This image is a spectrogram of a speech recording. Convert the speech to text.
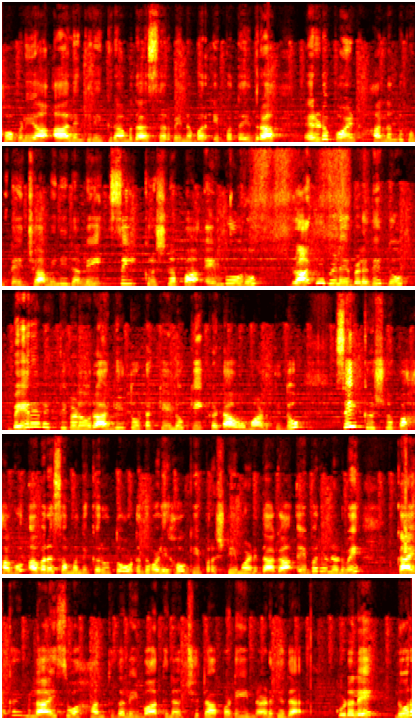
ಹೋಬಳಿಯ ಆಲಂಗಿರಿ ಗ್ರಾಮದ ಸರ್ವೆ ನಂಬರ್ ಇಪ್ಪತ್ತೈದರ ಎರಡು ಪಾಯಿಂಟ್ ಹನ್ನೊಂದು ಗುಂಟೆ ಜಮೀನಿನಲ್ಲಿ ಸಿ ಕೃಷ್ಣಪ್ಪ ಎಂಬುವರು ರಾಗಿ ಬೆಳೆ ಬೆಳೆದಿದ್ದು, ಬೇರೆ ವ್ಯಕ್ತಿಗಳು ರಾಗಿ ತೋಟಕ್ಕೆ ನುಗ್ಗಿ ಕಟಾವು ಮಾಡುತ್ತಿದ್ದು, ಸಿ ಕೃಷ್ಣಪ್ಪ ಹಾಗೂ ಅವರ ಸಂಬಂಧಿಕರು ತೋಟದ ಬಳಿ ಹೋಗಿ ಪ್ರಶ್ನೆ ಮಾಡಿದಾಗ ಇಬ್ಬರ ನಡುವೆ ಕೈಕೈ ಮಿಲಾಯಿಸುವ ಹಂತದಲ್ಲಿ ಮಾತಿನ ಜಟಾಪಟಿ ನಡೆದಿದೆ. ಕೂಡಲೇ ನೂರ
